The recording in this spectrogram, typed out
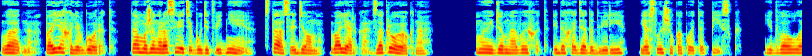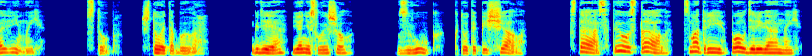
«Ладно, поехали в город, там уже на рассвете будет виднее. Стас, идем. Валерка, закрой окна. Мы идем на выход, и, доходя до двери, я слышу какой-то писк. Едва уловимый. Стоп. Что это было? Где? Я не слышал. Звук. Кто-то пищал. «Стас, ты устал. Смотри, пол деревянный.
